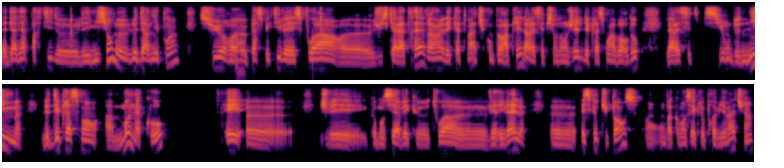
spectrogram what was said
dernière partie de l'émission, le, dernier point sur euh, perspective et espoir euh, jusqu'à la trêve, hein, les quatre matchs qu'on peut rappeler, la réception d'Angers, le déplacement à Bordeaux, la réception de Nîmes, le déplacement à Monaco. Et je vais commencer avec toi, Verivel. Euh, est-ce que tu penses, on, va commencer avec le premier match, hein,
